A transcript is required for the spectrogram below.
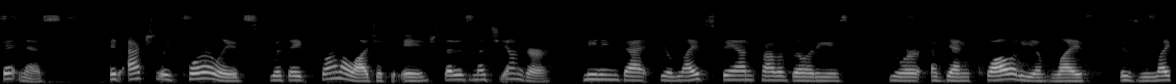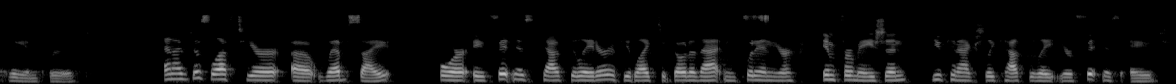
fitness, it actually correlates with a chronologic age that is much younger, meaning that your lifespan probabilities, your, again, quality of life is likely improved. And I've just left here uh, a website for a fitness calculator. If you'd like to go to that and put in your information, you can actually calculate your fitness age.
